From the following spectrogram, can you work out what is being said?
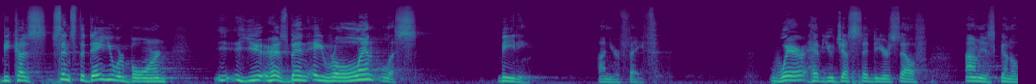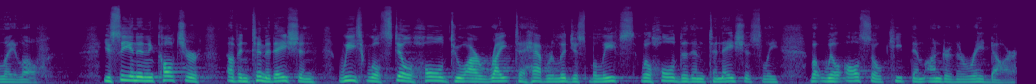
Because since the day you were born, there has been a relentless beating on your faith. Where have you just said to yourself, I'm just going to lay low? You see, in a culture of intimidation, we will still hold to our right to have religious beliefs. We'll hold to them tenaciously, but we'll also keep them under the radar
